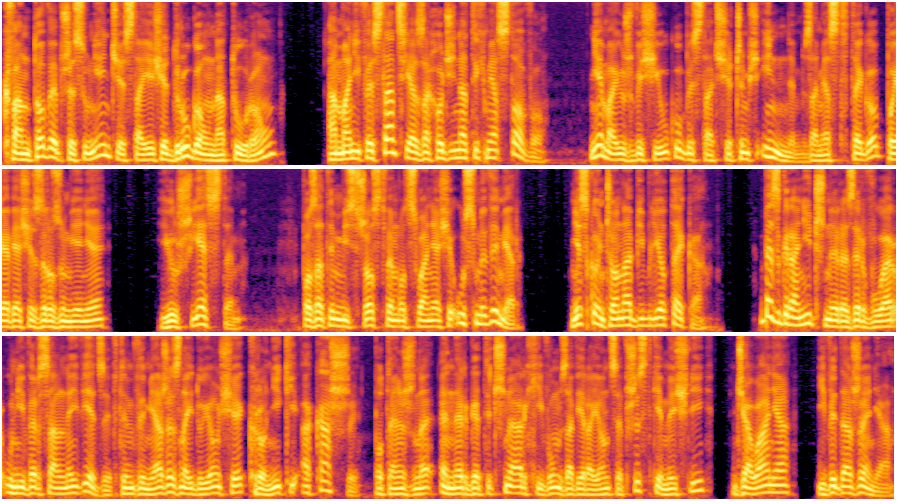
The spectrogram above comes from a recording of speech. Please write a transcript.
Kwantowe przesunięcie staje się drugą naturą, a manifestacja zachodzi natychmiastowo. Nie ma już wysiłku, by stać się czymś innym. Zamiast tego pojawia się zrozumienie już jestem. Poza tym mistrzostwem odsłania się ósmy wymiar nieskończona biblioteka. Bezgraniczny rezerwuar uniwersalnej wiedzy. W tym wymiarze znajdują się kroniki Akaszy, potężne energetyczne archiwum zawierające wszystkie myśli, działania i wydarzenia.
